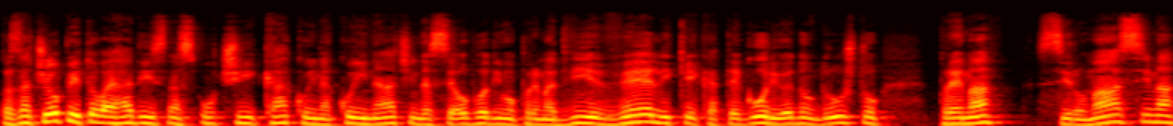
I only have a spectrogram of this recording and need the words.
Pa znači opet ovaj hadis nas uči kako i na koji način da se obhodimo prema dvije velike kategorije u jednom društvu, prema siromasima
